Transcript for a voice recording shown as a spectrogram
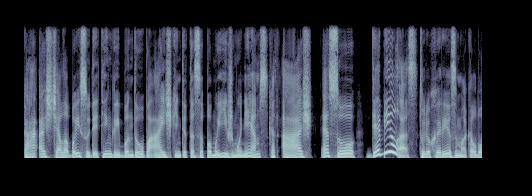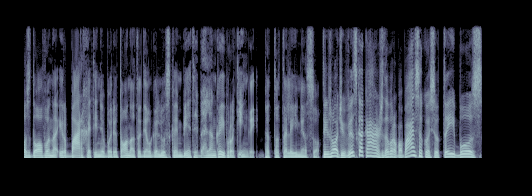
Ką aš čia labai sudėtingai bandau paaiškinti tas APMI žmonėms, kad aš Esu debilas. Turiu charizmą, kalbos dovaną ir barchatinį baritoną, todėl galiu skambėti belenkai protingai, bet totaliai nesu. Tai žodžiu, viską, ką aš dabar papasakosiu, tai bus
